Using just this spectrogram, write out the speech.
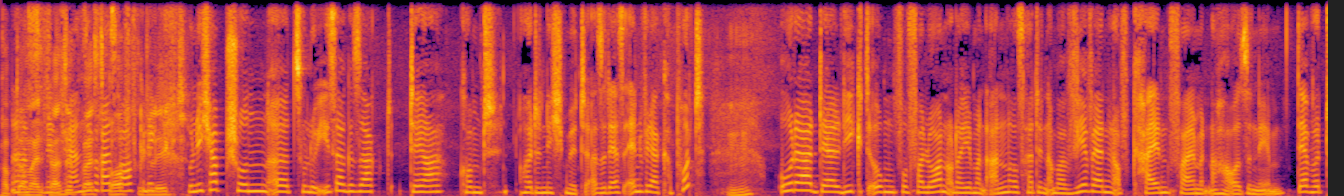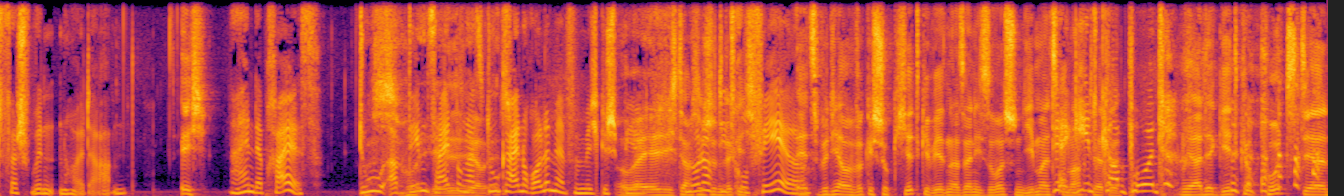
hab Dann da meinen den Fernsehpreis draufgelegt. Und ich habe schon äh, zu Luisa gesagt, der kommt heute nicht mit. Also der ist entweder kaputt Mhm. oder der liegt irgendwo verloren oder jemand anderes hat ihn. Aber wir werden ihn auf keinen Fall mit nach Hause nehmen. Der wird verschwinden heute Abend. Ich. Nein, der Preis. Du, Ach so, ab dem ja, Zeitpunkt ja, hast du keine Rolle mehr für mich gespielt. Ich dachte Nur noch schon die wirklich, Trophäe. Jetzt bin ich aber wirklich schockiert gewesen, als wenn ich sowas schon jemals der gemacht geht hätte. kaputt. Ja, der geht kaputt. Der,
